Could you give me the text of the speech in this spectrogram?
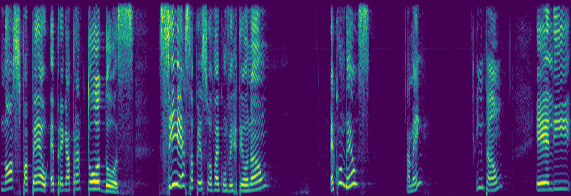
nosso papel é pregar para todos. Se essa pessoa vai converter ou não, é com Deus. Amém? Então, ele,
